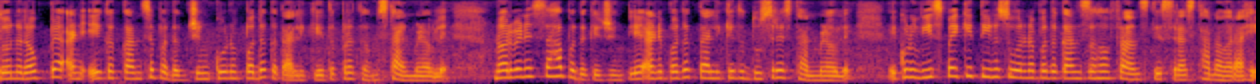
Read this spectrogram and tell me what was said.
दोन रौप्य आणि एक कांस्य पदक जिंकून पदक तालिकेत प्रथम स्थान मिळवले. नॉर्वेने सहा पदके जिंकली आणि पदक तालिकेत दुसरे स्थान मिळवले. एकूण वीस पैकी तीन सुवर्ण पदकांसह फ्रान्स तिसऱ्या स्थानावर आहे.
